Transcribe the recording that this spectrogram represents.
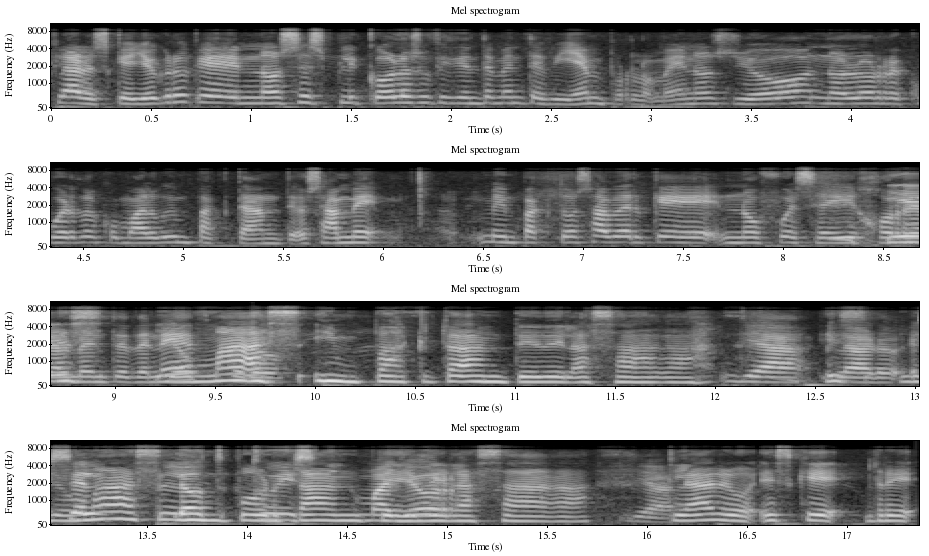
Claro, es que yo creo que no se explicó lo suficientemente bien, por lo menos yo no lo recuerdo como algo impactante. O sea, me, me impactó saber que no fuese hijo Y es realmente de Ned. lo pero- más impactante de la saga. Ya, Es claro. Es, lo el más plot importante twist mayor. de la saga. Ya. Claro, es que Re-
